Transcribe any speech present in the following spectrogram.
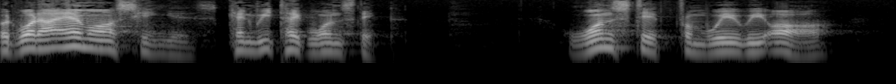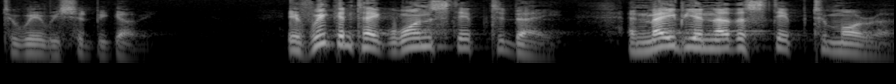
But what I am asking is can we take one step? One step from where we are to where we should be going. If we can take one step today, and maybe another step tomorrow,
